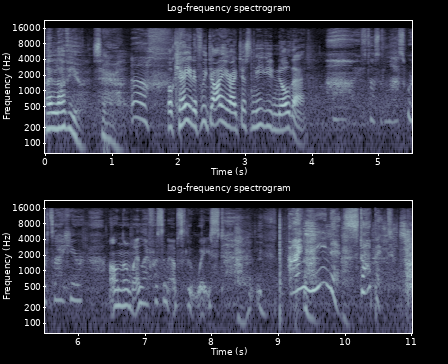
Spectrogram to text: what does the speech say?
I love you, Sarah. Ugh. Okay, and if we die here, I just need you to know that. If those are the last words I hear, I'll know my life was an absolute waste. I mean it. Stop it. Sorry.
